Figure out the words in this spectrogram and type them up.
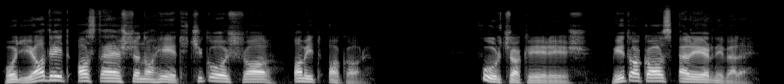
hogy Jadrit azt tehessen a hét csikóssal, amit akar. Furcsa kérés. Mit akarsz elérni vele?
